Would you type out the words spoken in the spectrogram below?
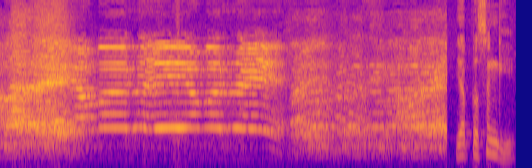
अमर रहे! अमर रहे! अमर रहे! या प्रसंगी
